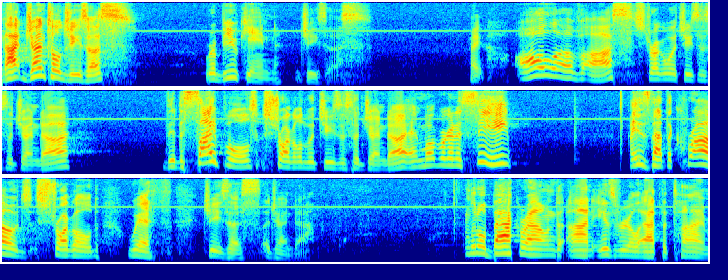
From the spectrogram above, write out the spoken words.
Not gentle Jesus, rebuking Jesus. Right? All of us struggle with Jesus' agenda. The disciples struggled with Jesus' agenda. And what we're going to see is that the crowds struggled with Jesus' agenda. A little background on Israel at the time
